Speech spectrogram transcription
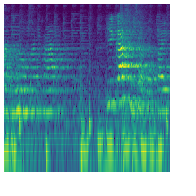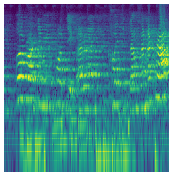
อัตโนมัติครับที่ก้ารศึกษาต่อไปพวกเราจะมีโปรเจกต์อะไร คอยติดตามกันนะครับ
